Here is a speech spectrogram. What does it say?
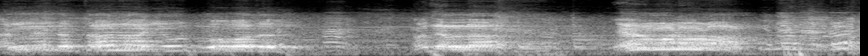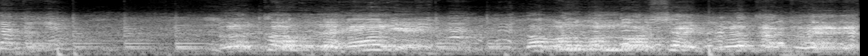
ನನ್ನಿಂದ ತಾನಾಗಿ ಉದ್ಭವವಾದದ್ದು. ಅದೆಲ್ಲ ಏನು ಮಾಡೋಣ? ಬೆಳ್ಕತ್ತಲ್ಲ ಹೇಗೆ? ತಗೊಂಡು ಒಂದು ವರ್ಷ ಆಯ್ತು ಬೆಳಕಾಗ್ತದೆ ಹೇಗೆ?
